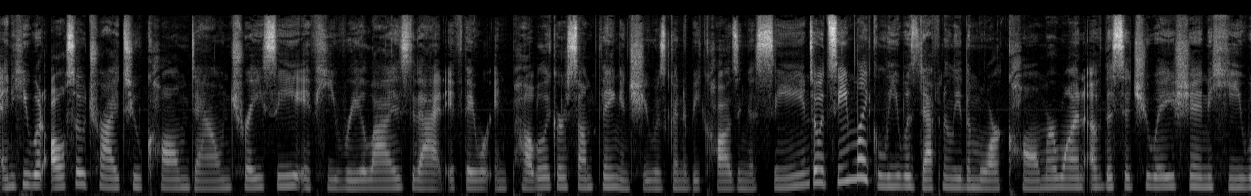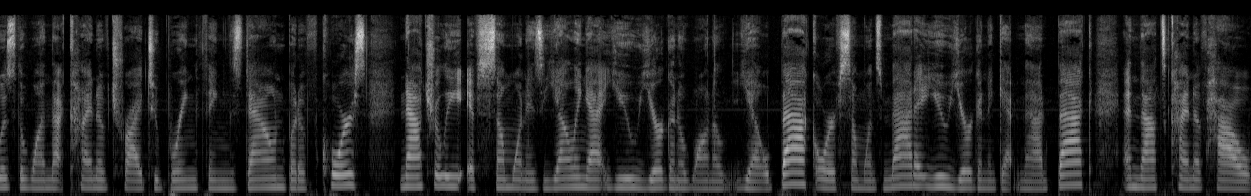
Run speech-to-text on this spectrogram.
And he would also try to calm down Tracy if he realized that if they were in public or something and she was going to be causing a scene. So it seemed like Lee was definitely the more calmer one of the situation. He was the one that kind of tried to bring things down. But of course, naturally, if someone is yelling at you, you're going to want to yell back. Or if someone's mad at you, you're going to get mad back. And that's kind of how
